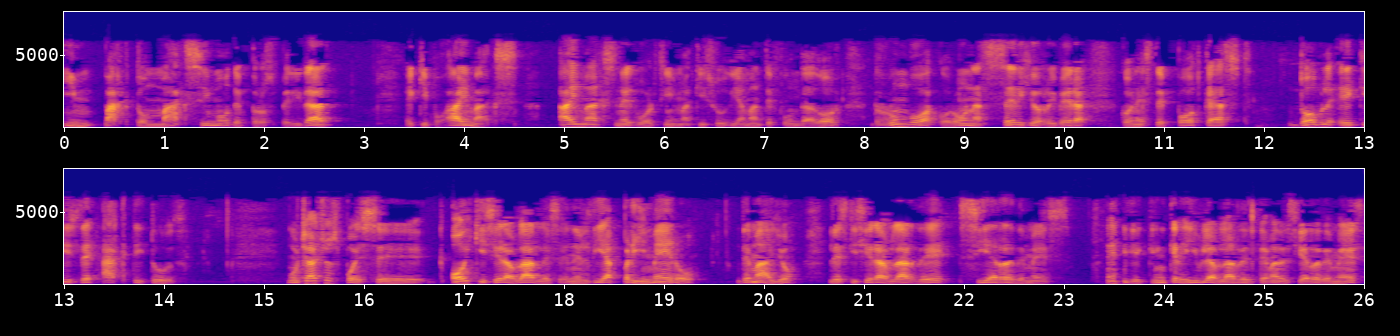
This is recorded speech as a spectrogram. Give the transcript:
Impacto Máximo de Prosperidad, equipo IMAX, IMAX Network Team, aquí su diamante fundador, rumbo a Corona, Sergio Rivera, con este podcast doble X de actitud. Muchachos, pues eh, hoy quisiera hablarles en el día primero de mayo, les quisiera hablar de cierre de mes. Qué increíble hablar del tema de cierre de mes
